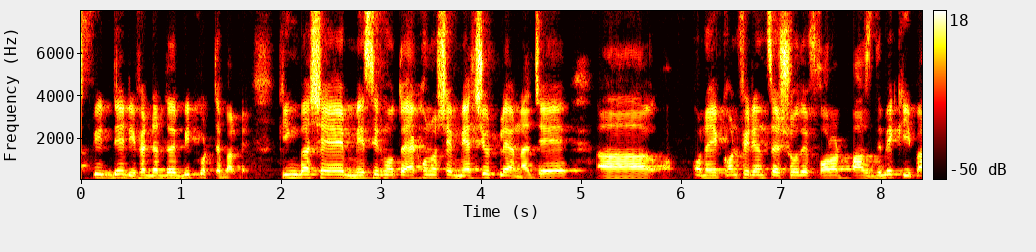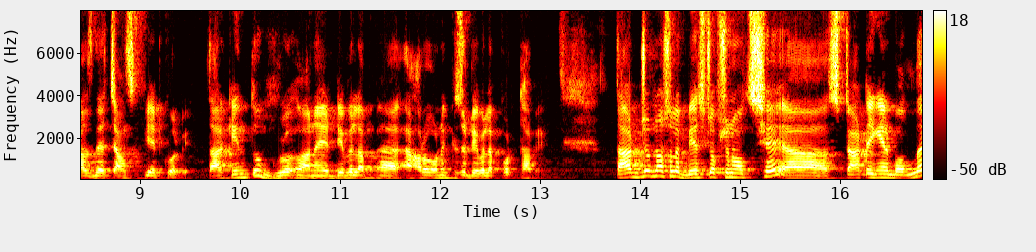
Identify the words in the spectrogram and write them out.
স্পিড দিয়ে ডিফেন্ডারদের বিট করতে পারবে। কিংবা সে মেসির মতো এখনও সে ম্যাচিউর প্লেয়ার না, যে অনেক কনফিডেন্সের শোতে ফরওয়ার্ড পাস দেবে কি পাস দিয়ে চান্স ক্রিয়েট করবে। তার কিন্তু মানে ডেভেলপ আরও অনেক কিছু ডেভেলপ করতে হবে। তার জন্য আসলে বেস্ট অপশন হচ্ছে স্টার্টিংয়ের বদলে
